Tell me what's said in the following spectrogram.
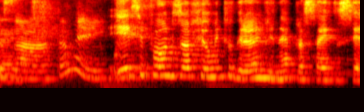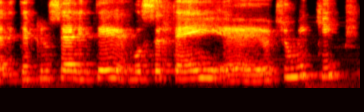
Exatamente. Esse foi um desafio muito grande, né, para sair do CLT, porque no CLT você tem, é, eu tinha uma equipe,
